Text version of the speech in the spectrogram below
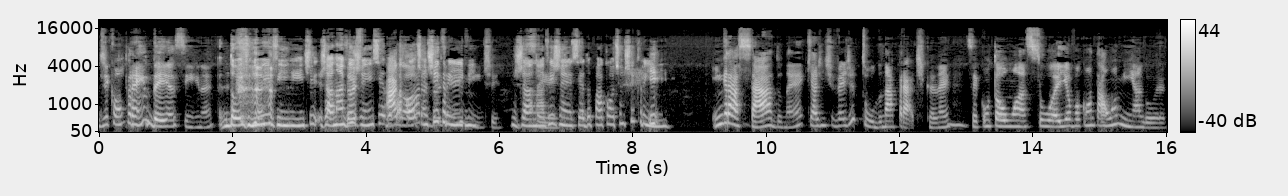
de compreender, assim, né? 2020, já na vigência do Agora, pacote anticrime. 2020. Já Sei. na vigência do pacote anticrime. E, engraçado, né? Que a gente vê de tudo na prática, né? Você contou uma sua e eu vou contar uma minha agora.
